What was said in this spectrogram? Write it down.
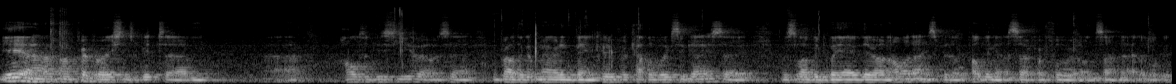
Yeah, uh, my preparation's a bit um, uh, halted this year. I was, uh, my brother got married in Vancouver a couple of weeks ago, so it was lovely to be over there on holidays. But I'm probably going to suffer for it on Sunday a little bit.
